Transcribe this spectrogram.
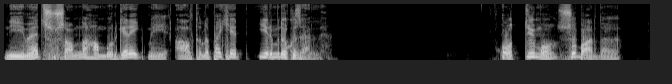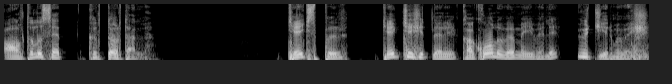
Nimet susamlı hamburger ekmeği altılı paket 29.50. Ottimo su bardağı altılı set 44.50. Kek spır, kek çeşitleri kakaolu ve meyveli 3.25.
